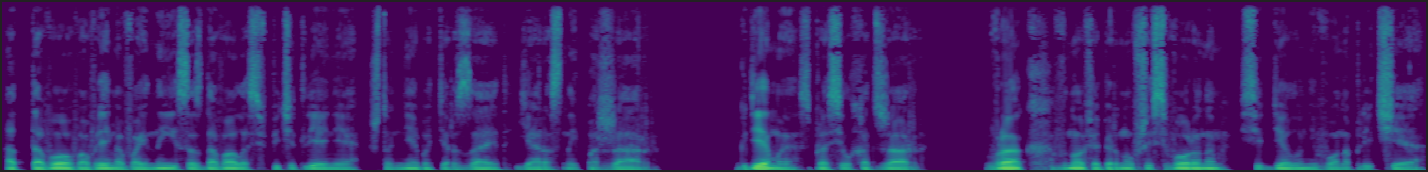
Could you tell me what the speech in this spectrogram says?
Оттого во время войны создавалось впечатление, что небо терзает яростный пожар. «Где мы?» — спросил Хаджар. Враг, вновь обернувшись вороном, сидел у него на плече.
